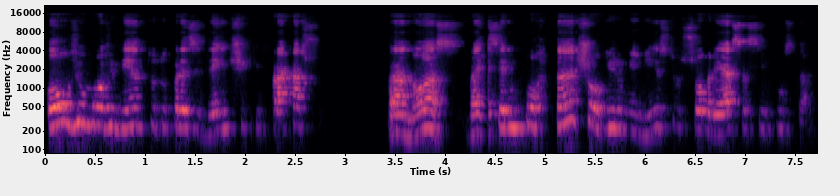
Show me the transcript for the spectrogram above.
houve um movimento do presidente que fracassou. Para nós, vai ser importante ouvir o ministro sobre essas circunstâncias.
